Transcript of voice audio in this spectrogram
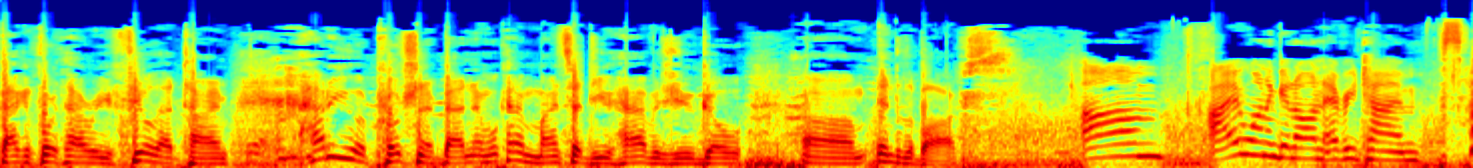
back and forth, however you feel that time. How do you approach an at bat, and what kind of mindset do you have as you go um, into the box? Um, I want to get on every time. So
